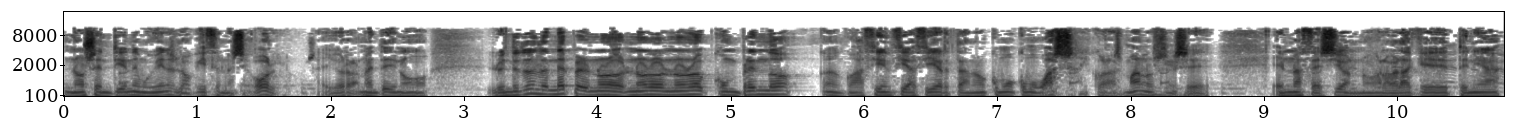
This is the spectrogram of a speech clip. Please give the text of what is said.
no se entiende muy bien es lo que hizo en ese gol. O sea, yo realmente no lo intento entender, pero no, no, no lo comprendo con la ciencia cierta, ¿no? ¿Cómo, cómo vas ahí con las manos en, ese, en una cesión, ¿no? La verdad que tenía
